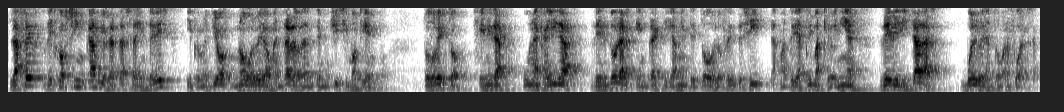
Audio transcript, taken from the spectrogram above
La Fed dejó sin cambios la tasa de interés y prometió no volver a aumentarla durante muchísimo tiempo. Todo esto genera una caída del dólar en prácticamente todos los frentes y las materias primas que venían debilitadas vuelven a tomar fuerza.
